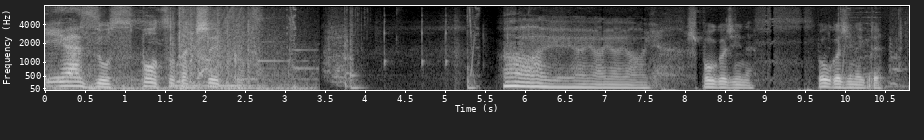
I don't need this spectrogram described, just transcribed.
Jezus, po co tak szybko? Aj, aj, aj, aj, aj. Już pół godziny. Pół godziny gry.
